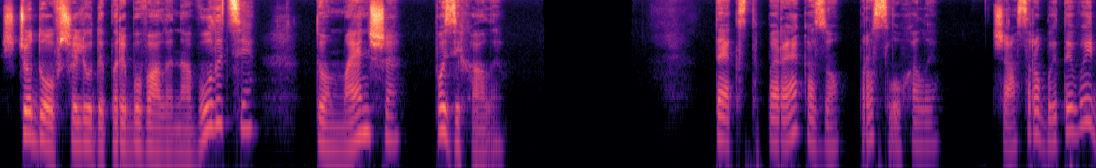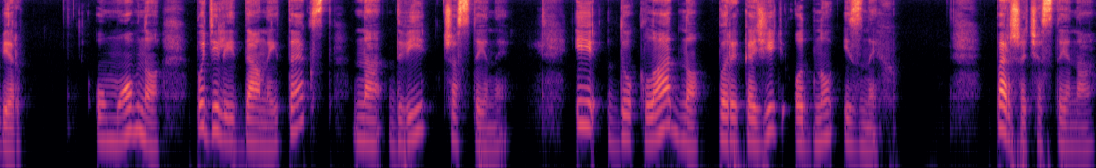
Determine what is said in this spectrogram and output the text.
Що довше люди перебували на вулиці, то менше позіхали. Текст переказу прослухали. Час робити вибір. Умовно поділіть даний текст на дві частини і докладно перекажіть одну із них. Перша частина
